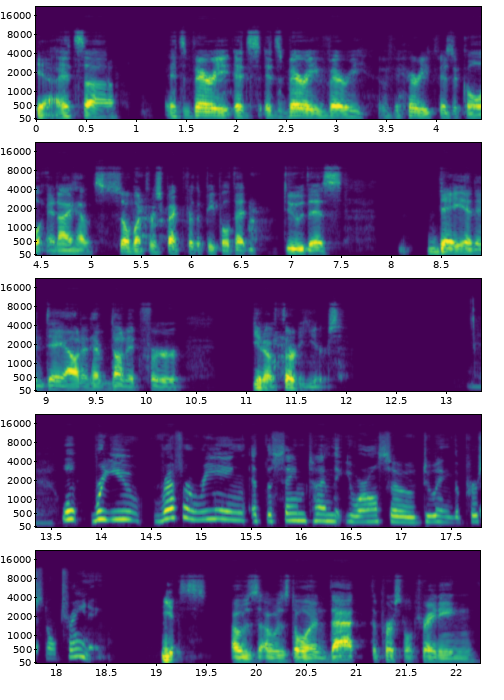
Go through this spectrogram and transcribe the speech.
yeah, it's uh, it's very, it's it's very, very, very physical, and I have so much respect for the people that do this day in and day out and have done it for you know 30 years. Well, were you refereeing at the same time that you were also doing the personal training? Yes, I was I was doing that, the personal training,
